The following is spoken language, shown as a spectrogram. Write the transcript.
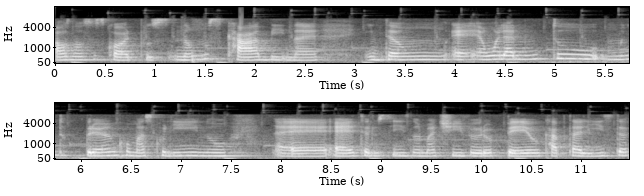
aos nossos corpos não nos cabe, né? Então é, é um olhar muito, muito branco, masculino, é, hétero, cis, normativo, europeu, capitalista,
